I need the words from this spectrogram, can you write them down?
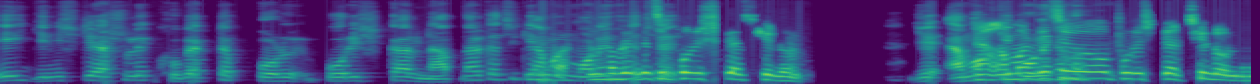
এই জিনিসটি আসলে খুব একটা পরিষ্কার না। আপনার কাছে কি না, এমন মনে কাছে হয়েছে? পরিষ্কার ছিল যে এমন হ্যাঁ, আমার কাছেও পরিষ্কার ছিল না।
